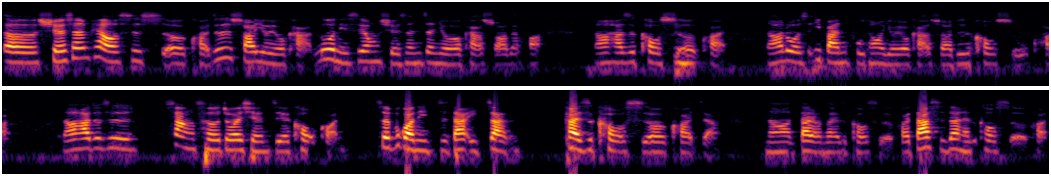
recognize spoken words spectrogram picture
呃，学生票是十二块，就是刷悠游卡。如果你是用学生证悠游卡刷的话，然后它是扣十二块。然后如果是一般普通的悠游卡刷，就是扣十五块。然后它就是上车就会先直接扣款，所以不管你只搭一站，它也是扣十二块这样。然后搭两站也是扣十二块，搭十站还是扣十二块。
